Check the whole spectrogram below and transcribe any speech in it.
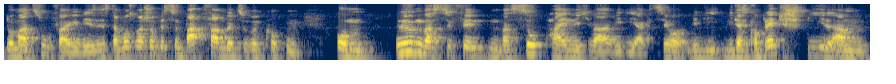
dummer Zufall gewesen ist, da muss man schon bis zum Butt-Fumble zurückgucken, um irgendwas zu finden, was so peinlich war wie die Aktion, wie, die, wie das komplette Spiel am,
